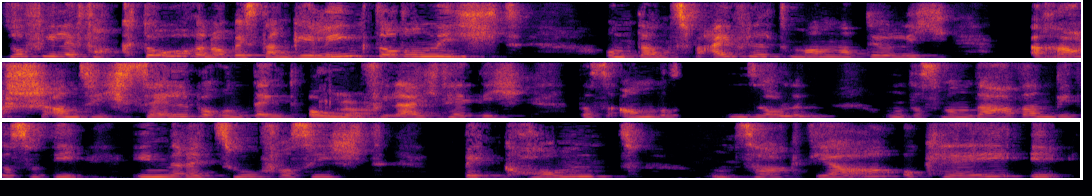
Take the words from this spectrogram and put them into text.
so viele Faktoren, ob es dann gelingt oder nicht. Und dann zweifelt man natürlich rasch an sich selber und denkt, oh, Klar. vielleicht hätte ich das anders tun sollen. Und dass man da dann wieder so die innere Zuversicht bekommt und sagt, ja, okay, ich,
